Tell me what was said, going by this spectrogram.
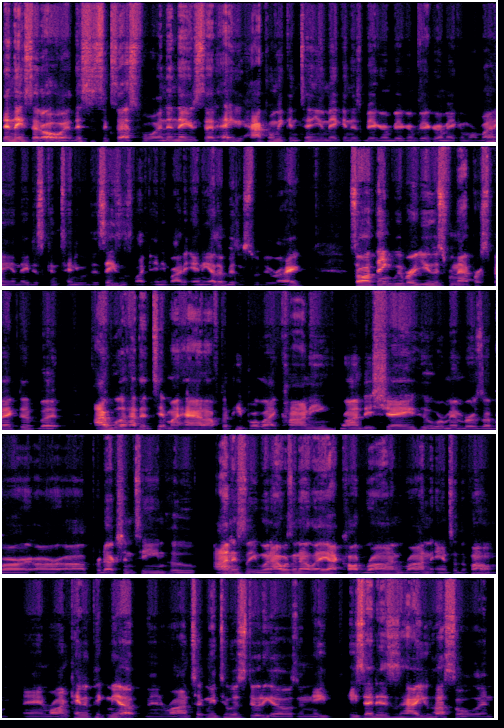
then they said, oh, this is successful, and then they said, hey, how can we continue making this bigger and bigger and bigger and making more money? And they just continue with the seasons like anybody, any other business would do, right? So I think we were used from that perspective, but I will have to tip my hat off to people like Connie, Ron Deshay, who were members of our, our uh, production team. Who honestly, when I was in LA, I called Ron. Ron answered the phone, and Ron came and picked me up. And Ron took me to his studios, and he he said, "This is how you hustle." And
